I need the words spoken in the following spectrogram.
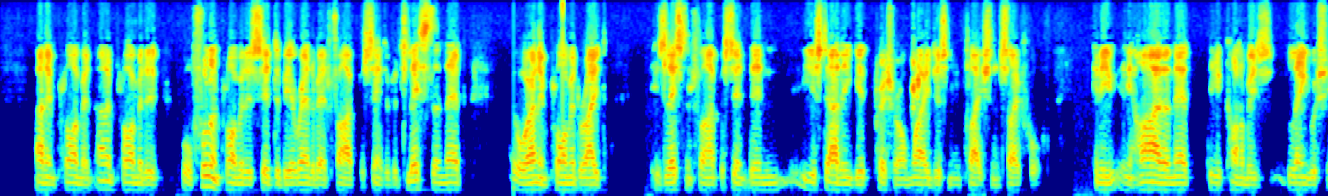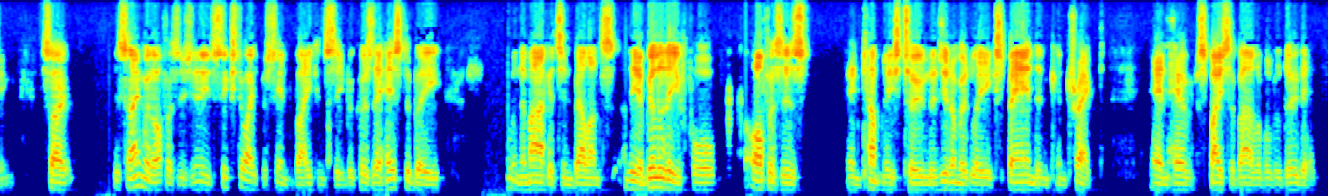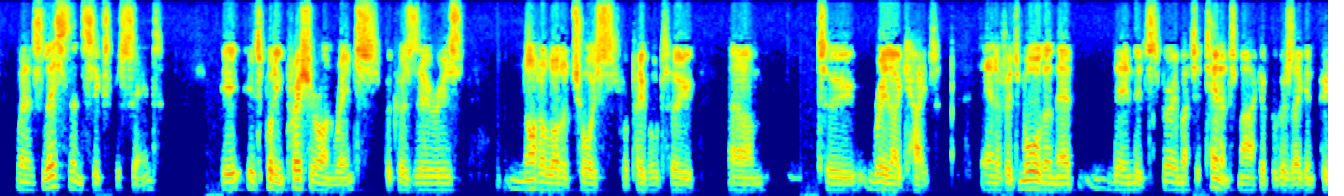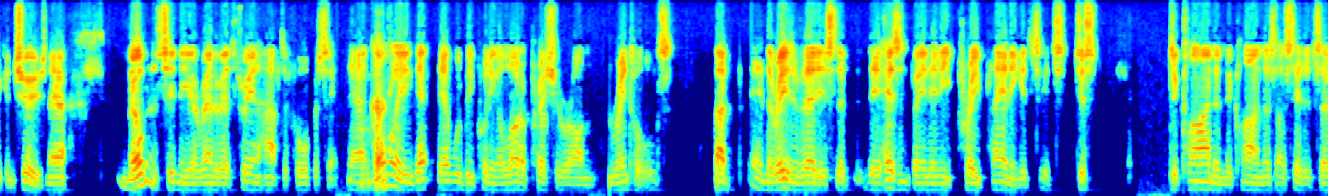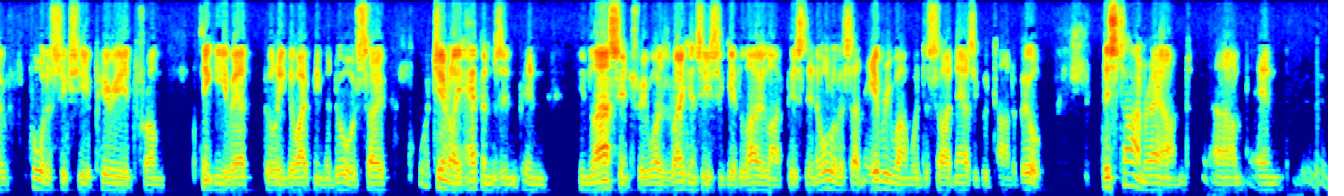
unemployment. Unemployment is, or full employment is said to be around about five percent. If it's less than that, or unemployment rate is less than five percent, then you're starting to get pressure on wages and inflation and so forth. Any, any higher than that, the economy's languishing. So the same with offices. You need six to eight percent vacancy because there has to be, when the market's in balance, the ability for offices and companies to legitimately expand and contract and have space available to do that. When it's less than six percent, it, it's putting pressure on rents because there is not a lot of choice for people to um, to relocate. And if it's more than that, then it's very much a tenant's market because they can pick and choose. Now, Melbourne and Sydney are around about three and a half to four percent. Now, okay. normally that, that would be putting a lot of pressure on rentals, but and the reason for that is that there hasn't been any pre-planning. It's it's just declined and declined. As I said, it's a four to six year period from thinking about building to opening the doors. So, what generally happens in in in last century was vacancies would get low like this, then all of a sudden everyone would decide now's a good time to build. This time round, um, and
